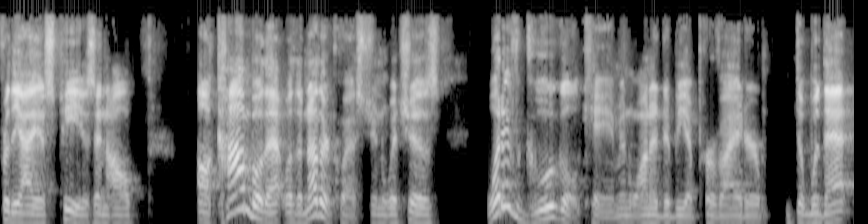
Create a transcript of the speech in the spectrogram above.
for the ISPs and I'll I'll combo that with another question, which is, what if Google came and wanted to be a provider? Would that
